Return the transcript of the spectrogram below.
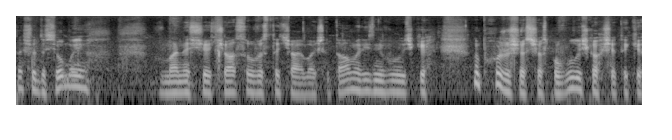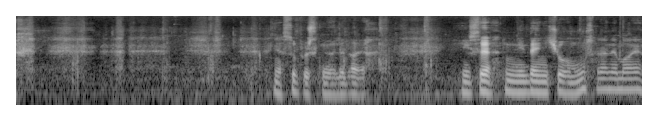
Так що до 7 в мене ще часу вистачає. Бачите, там різні вулички. Ну, похоже, що зараз по вуличках ще таких. Не, суперськи виглядає. І все, ніде нічого мусора немає.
